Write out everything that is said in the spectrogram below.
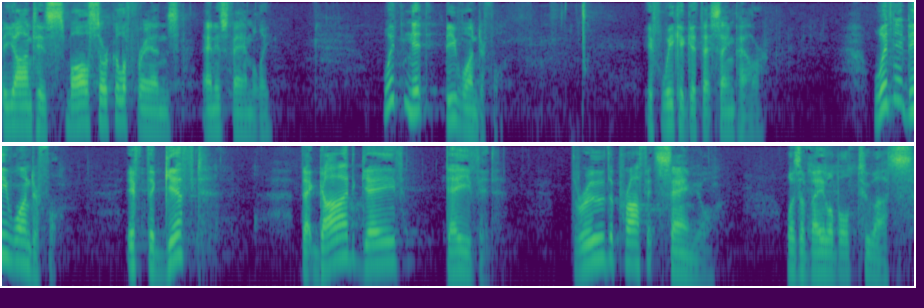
beyond his small circle of friends and his family. Wouldn't it be wonderful if we could get that same power? Wouldn't it be wonderful if the gift that God gave David through the prophet Samuel was available to us?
